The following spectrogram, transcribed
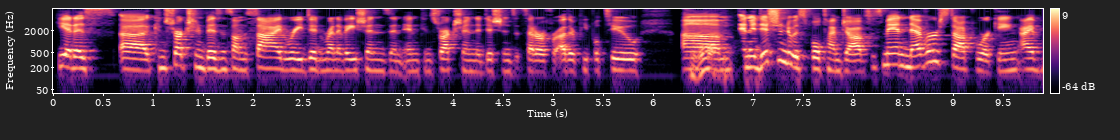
He had his uh, construction business on the side where he did renovations and, and construction additions et cetera for other people too. Um, in addition to his full-time jobs this man never stopped working. I have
